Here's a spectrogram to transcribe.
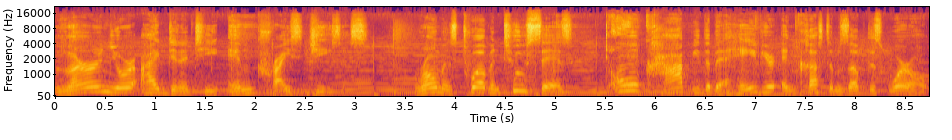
Learn your identity in Christ Jesus. Romans 12 and 2 says, Don't copy the behavior and customs of this world,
